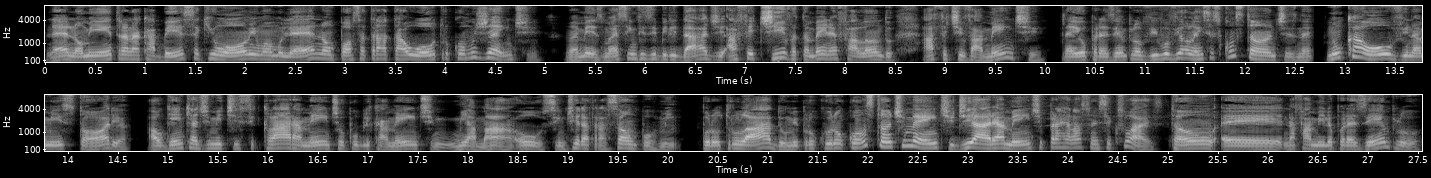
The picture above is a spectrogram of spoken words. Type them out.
Né? Não me entra na cabeça que um homem e uma mulher não possa tratar o outro como gente não é mesmo? Essa invisibilidade afetiva também, né? Falando afetivamente, né? Eu, por exemplo, eu vivo violências constantes, né? Nunca houve na minha história alguém que admitisse claramente ou publicamente me amar ou sentir atração por mim. Por outro lado, me procuram constantemente, diariamente, para relações sexuais. Então, é, na família, por exemplo,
